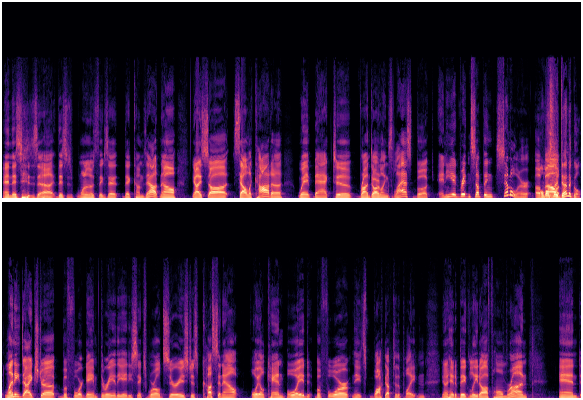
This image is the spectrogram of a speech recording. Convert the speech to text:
and this is uh, this is one of those things that that comes out now. You know, I saw Sal Licata went back to Ron Darling's last book, and he had written something similar about Almost identical. Lenny Dykstra before Game Three of the '86 World Series, just cussing out oil can Boyd before he walked up to the plate and you know hit a big leadoff home run, and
